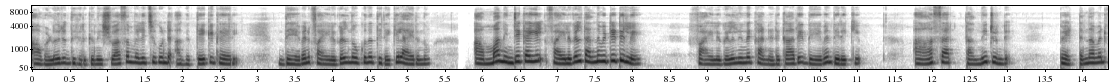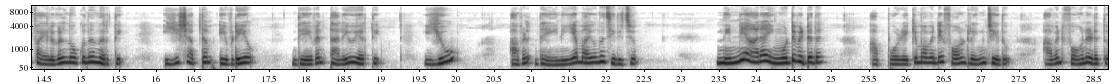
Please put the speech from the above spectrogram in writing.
അവളൊരു ദീർഘനിശ്വാസം വലിച്ചുകൊണ്ട് അകത്തേക്ക് കയറി. ദേവൻ ഫയലുകൾ നോക്കുന്ന തിരക്കിലായിരുന്നു. അമ്മ നിന്റെ കയ്യിൽ ഫയലുകൾ തന്നു വിട്ടിട്ടില്ലേ? ഫയലുകളിൽ നിന്ന് കണ്ണെടുക്കാതെ ദേവൻ തിരക്കി. ആ സാർ തന്നിട്ടുണ്ട്. പെട്ടെന്ന് അവൻ ഫയലുകൾ നോക്കുന്നത് നിർത്തി. ഈ ശബ്ദം എവിടെയോ? ദേവൻ തലയുയർത്തി യു? അവൾ ദയനീയമായി ഒന്ന് ചിരിച്ചു. നിന്നെ ആരാ ഇങ്ങോട്ട് വിട്ടത്? അപ്പോഴേക്കും അവന്റെ ഫോൺ റിങ് ചെയ്തു. അവൻ ഫോൺ എടുത്തു.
